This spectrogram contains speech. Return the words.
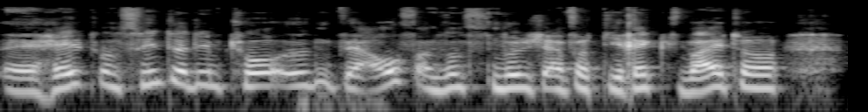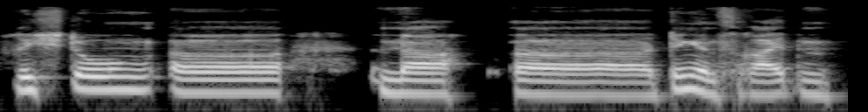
äh, hält uns hinter dem Tor irgendwer auf? Ansonsten würde ich einfach direkt weiter Richtung äh, na, äh, Dingens reiten,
